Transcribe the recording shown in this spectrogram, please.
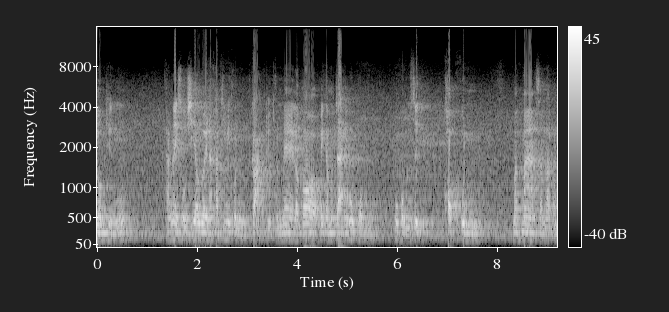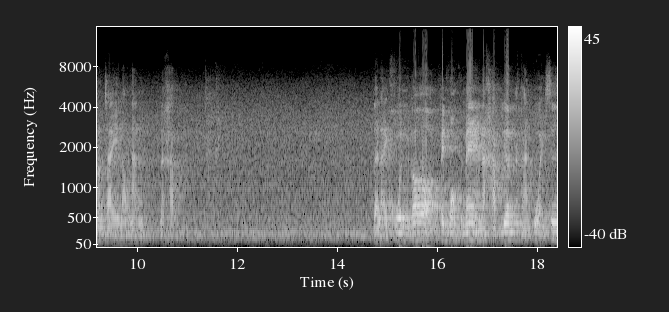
รวมถึงทั้งในโซเชียลด้วยนะครับ ที่มีคนกล่าวถึงคุณแม่ แล้วก็เป็นกำลังใจให้พวกผม พวกผมรู้สึกขอบคุณมาก ๆสำหรับกำลังใจเหล่านั้นนะครับ หลาย ๆ คนก็เป็นห่วงคุณแม่นะครับ เรื่องอาการป่วย ซึ่ง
